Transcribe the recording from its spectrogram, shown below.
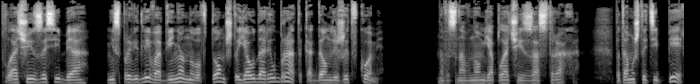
Плачу из-за себя, несправедливо обвиненного в том, что я ударил брата, когда он лежит в коме. Но в основном я плачу из-за страха, потому что теперь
